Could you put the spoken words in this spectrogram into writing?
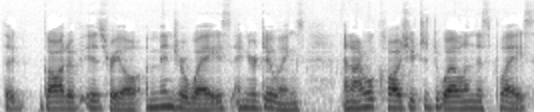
the God of Israel, Amend your ways and your doings, and I will cause you to dwell in this place.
